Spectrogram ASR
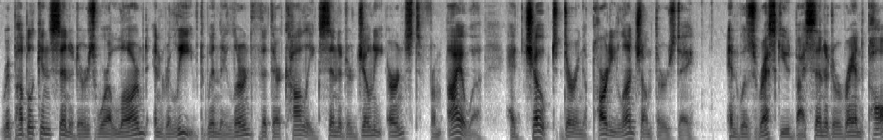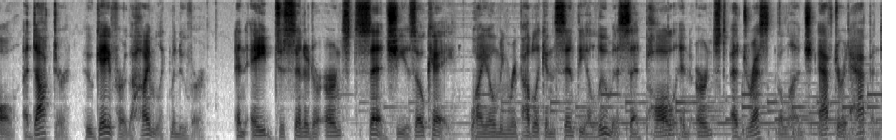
Republican senators were alarmed and relieved when they learned that their colleague, Senator Joni Ernst from Iowa, had choked during a party lunch on Thursday and was rescued by Senator Rand Paul, a doctor, who gave her the Heimlich maneuver. An aide to Senator Ernst said she is okay. Wyoming Republican Cynthia Lummis said Paul and Ernst addressed the lunch after it happened,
